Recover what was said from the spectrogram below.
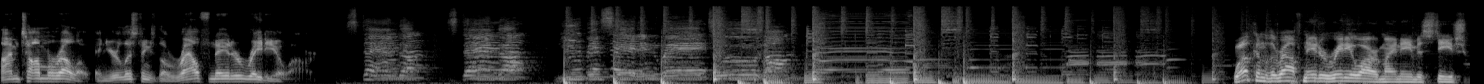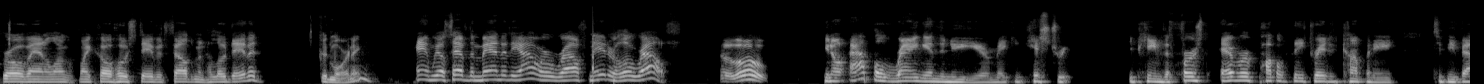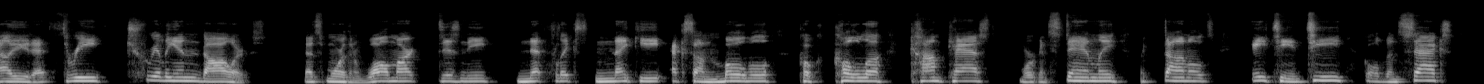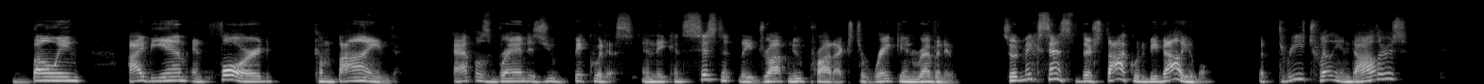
I'm Tom Morello, and you're listening to the Ralph Nader Radio Hour. Stand up, stand up. You've been sitting way too long. Welcome to the Ralph Nader Radio Hour. My name is Steve Scrovan, along with my co-host David Feldman. Hello, David. Good morning. And we also have the man of the hour, Ralph Nader. Hello, Ralph. Hello. You know, Apple rang in the new year making history. It became the first ever publicly traded company to be valued at $3 trillion. That's more than Walmart, Disney, Netflix, Nike, ExxonMobil, Coca Cola, Comcast, Morgan Stanley, McDonald's, AT&T, Goldman Sachs, Boeing, IBM, and Ford combined. Apple's brand is ubiquitous and they consistently drop new products to rake in revenue. So it makes sense that their stock would be valuable. But $3 trillion?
